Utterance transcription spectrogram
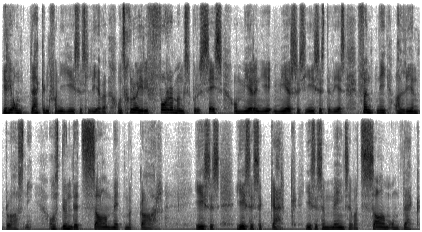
hierdie ontdekking van die Jesus lewe. Ons glo hierdie vormingsproses om meer en meer soos Jesus te wees, vind nie alleen plaas nie. Ons doen dit saam met mekaar. Jesus Jesus se kerk, Jesus se mense wat saam ontdek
